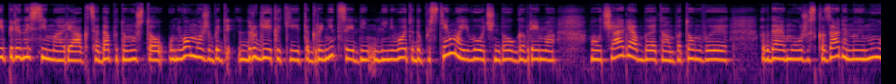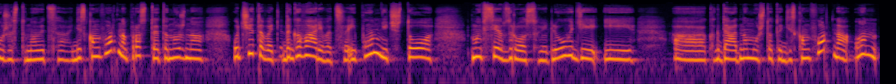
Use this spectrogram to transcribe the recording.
непереносимая реакция, да, потому что у него, может быть, другие какие-то границы, и для него это допустимо, и вы очень долгое время молчали об этом, а потом вы, когда ему уже сказали, ну, ему уже становится дискомфортно, просто это нужно учитывать, договариваться и помнить, что мы все взрослые люди, и а, когда одному что-то дискомфортно, он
